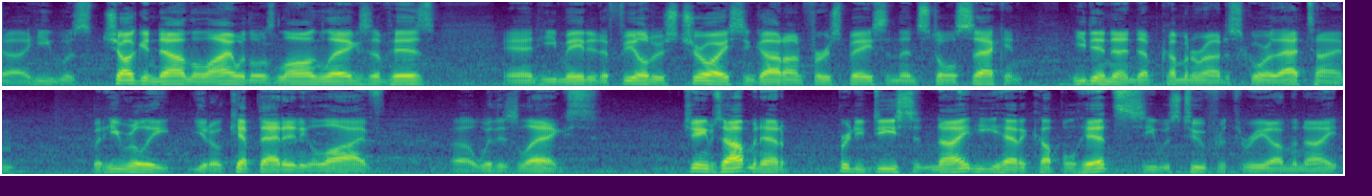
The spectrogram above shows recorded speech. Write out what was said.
uh, he was chugging down the line with those long legs of his, and he made it a fielder's choice and got on first base and then stole second. He didn't end up coming around to score that time, but he really, you know, kept that inning alive uh, with his legs. James Outman had a pretty decent night. He had a couple hits. He was two for three on the night.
